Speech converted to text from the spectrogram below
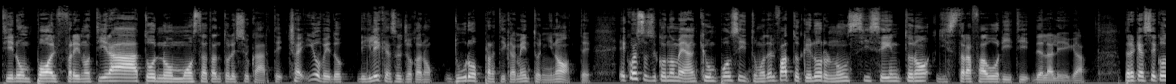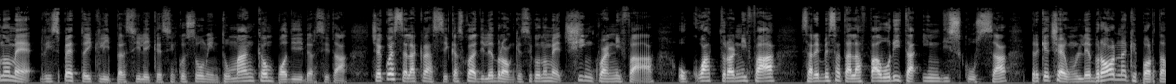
tiene un po' il freno tirato, non mostra tanto le sue carte. Cioè, io vedo dei Lakers che giocano duro praticamente ogni notte. E questo secondo me è anche un po' sintomo del fatto che loro non si sentono gli strafavoriti della Lega. Perché secondo me, rispetto ai Clippers, i Lakers in questo momento manca un po' di diversità. Cioè, questa è la classica squadra di LeBron che secondo me 5 anni fa o 4 anni fa sarebbe stata la favorita indiscussa perché c'è un LeBron che porta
